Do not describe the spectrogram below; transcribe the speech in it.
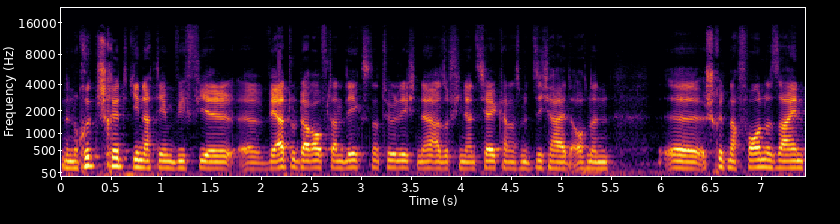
ein Rückschritt, je nachdem, wie viel äh, Wert du darauf dann legst, natürlich. Ne? Also finanziell kann das mit Sicherheit auch ein äh, Schritt nach vorne sein.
